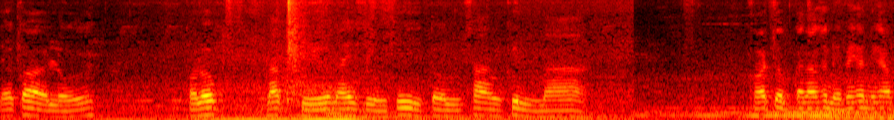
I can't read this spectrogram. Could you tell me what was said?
แล้วก็หลงเคารพนับถือในสิ่งที่ตนสร้างขึ้นมา ขอจบการนำเสนอไปแค่นี้ครับ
